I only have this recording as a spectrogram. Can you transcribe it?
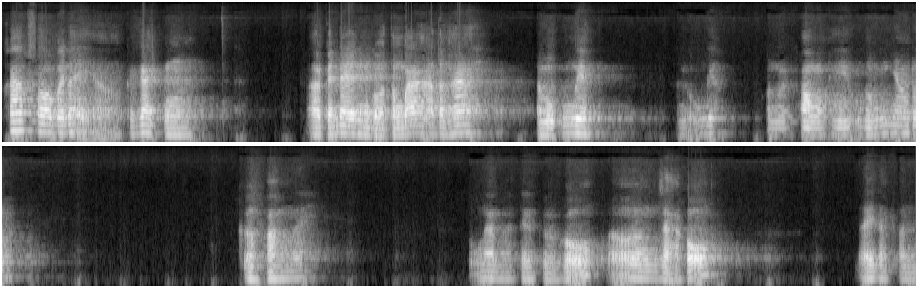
khác so với lại cái gạch ừ, cái nền của tầng 3 à, tầng 2 là gỗ công nghiệp. Gỗ công nghiệp. Còn phòng thì cũng giống như nhau thôi. Cửa phòng đây. Cũng làm từ cửa gỗ ờ, giả gỗ. Đây là phần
